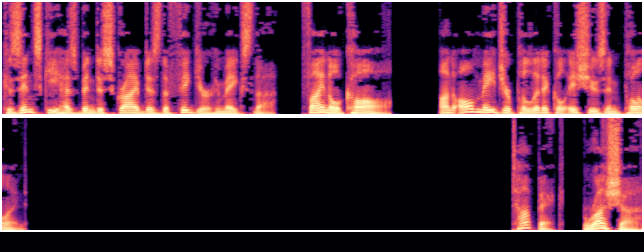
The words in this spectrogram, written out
Kaczynski has been described as the figure who makes the «final call» on all major political issues in Poland. Russia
